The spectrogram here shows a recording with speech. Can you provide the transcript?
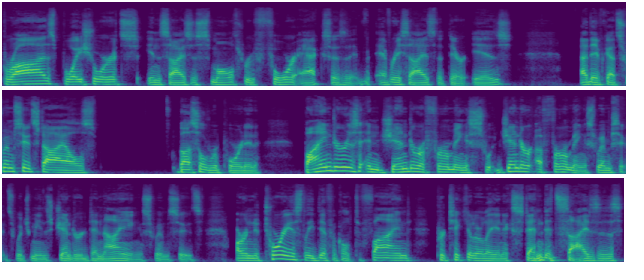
Bras, boy shorts in sizes small through 4X, is every size that there is. Uh, they've got swimsuit styles. Bustle reported binders and gender affirming gender affirming swimsuits, which means gender denying swimsuits, are notoriously difficult to find, particularly in extended sizes.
